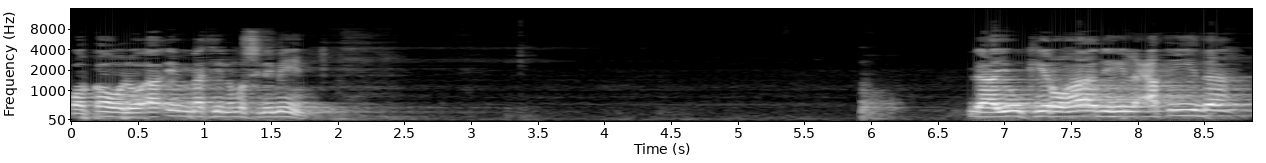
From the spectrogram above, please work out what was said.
وقول أئمة المسلمين لا ينكر هذه العقيدة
